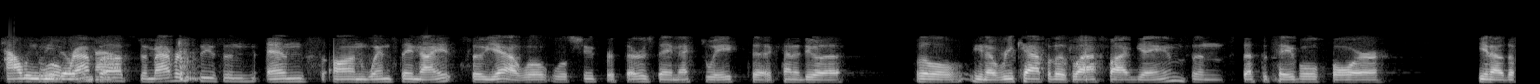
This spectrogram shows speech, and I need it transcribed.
how we we'll rebuild wrap the up. The Maverick season ends on Wednesday night, so yeah, we'll we'll shoot for Thursday next week to kind of do a little you know recap of those last five games and set the table for you know the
